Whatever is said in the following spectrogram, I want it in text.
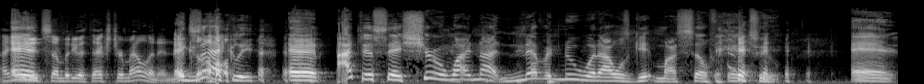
I needed somebody with extra melanin. exactly. and I just said, sure, why not? Never knew what I was getting myself into. and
